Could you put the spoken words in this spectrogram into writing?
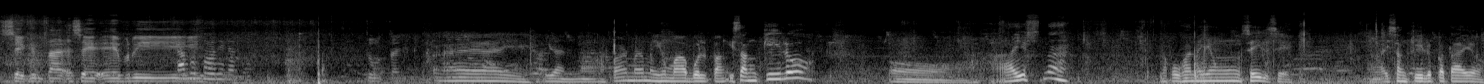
second time, say every Tapos so nila to. two times. Ay, ayan mga farmer, may humabol pang isang kilo. Oh, ayos na. Nakuha na yung sales eh. Ah, isang kilo pa tayo.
